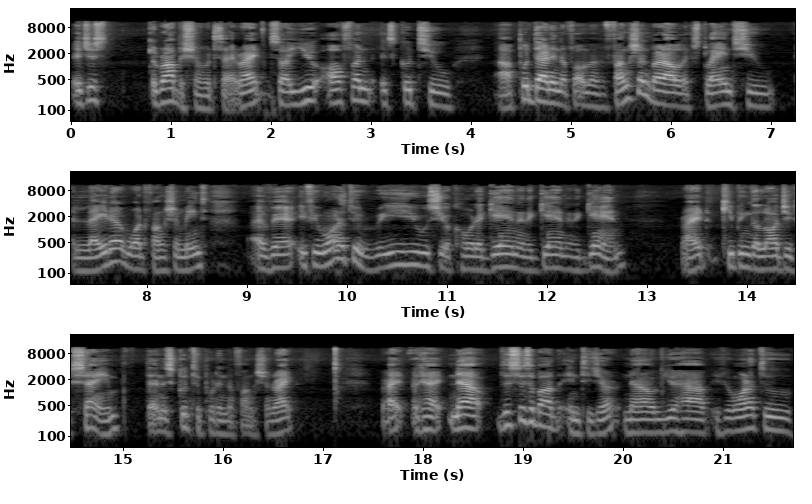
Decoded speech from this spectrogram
it's just rubbish, I would say, right? So you often it's good to uh, put that in the form of a function, but I'll explain to you later what function means. Uh, where if you wanted to reuse your code again and again and again, right, keeping the logic same, then it's good to put in a function, right? Right? Okay, now this is about the integer. Now you have, if you wanted to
